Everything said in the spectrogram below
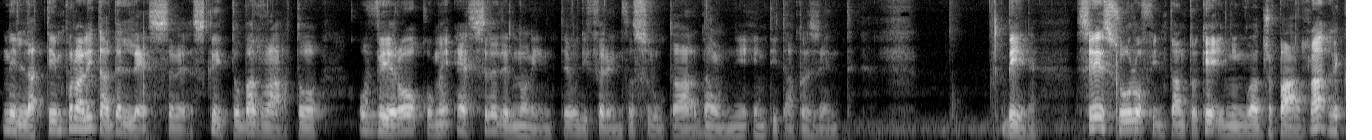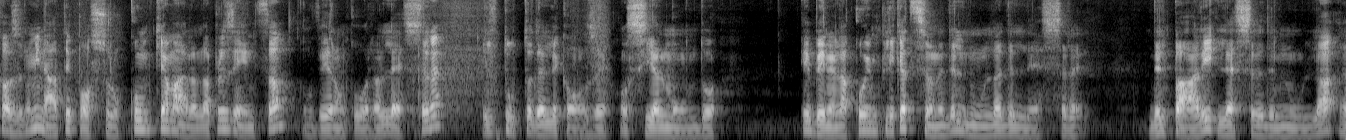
nella temporalità dell'essere, scritto barrato, ovvero come essere del non ente o differenza assoluta da ogni entità presente. Bene, se è solo fin tanto che il linguaggio parla, le cose nominate possono conchiamare alla presenza, ovvero ancora all'essere, il tutto delle cose, ossia il mondo. Ebbene, la coimplicazione del nulla e dell'essere del pari l'essere del nulla eh,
